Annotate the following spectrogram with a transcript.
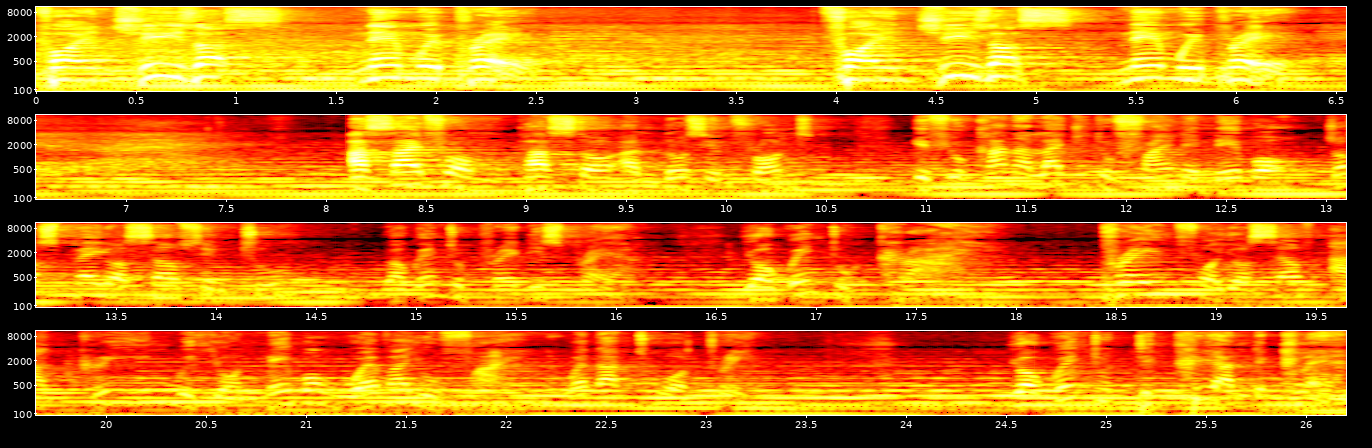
For in Jesus' name we pray. For in Jesus' name we pray. Aside from pastor and those in front, if you can, I'd like you to find a neighbor. Just pair yourselves in two. You are going to pray this prayer. You're going to cry, praying for yourself, agreeing with your neighbor, whoever you find, whether two or three. You're going to decree and declare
